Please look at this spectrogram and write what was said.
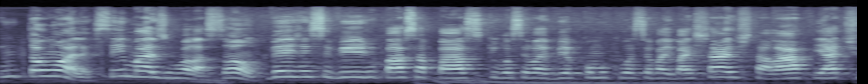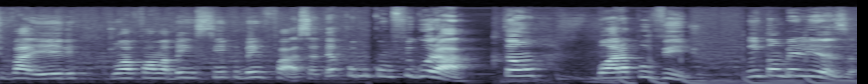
Então, olha, sem mais enrolação, veja esse vídeo passo a passo que você vai ver como que você vai baixar, instalar e ativar ele de uma forma bem simples, bem fácil, até como configurar. Então, bora pro vídeo. Então, beleza.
